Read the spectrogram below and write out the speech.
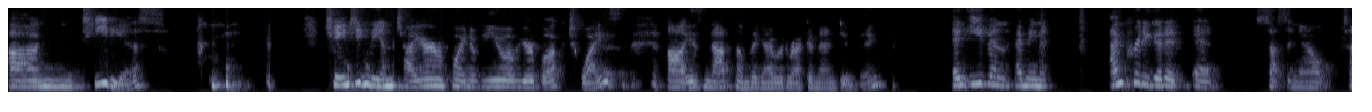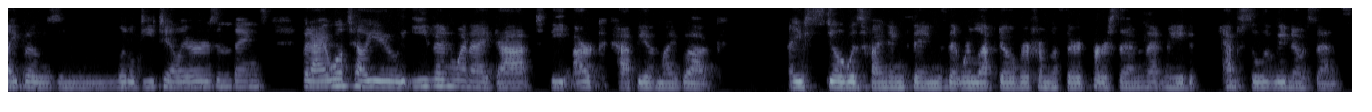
Um, tedious. Changing the entire point of view of your book twice uh, is not something I would recommend doing and even I mean, I'm pretty good at at sussing out typos and little detail errors and things. But I will tell you, even when I got the ARC copy of my book, I still was finding things that were left over from the third person that made absolutely no sense.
